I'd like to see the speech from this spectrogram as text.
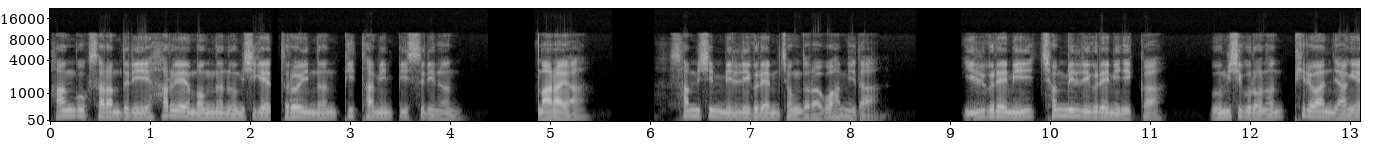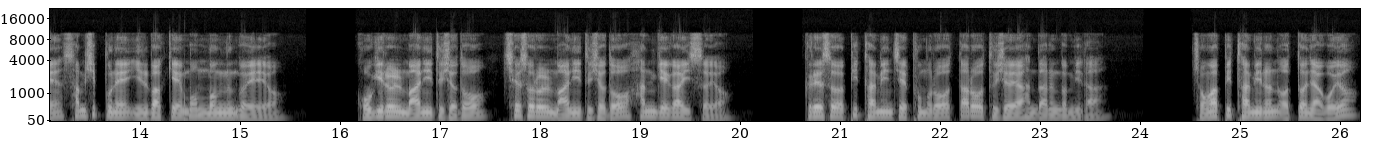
한국 사람들이 하루에 먹는 음식에 들어있는 비타민 B3는 많아야 30mg 정도라고 합니다. 1g이 1000mg이니까 음식으로는 필요한 양의 30분의 1밖에 못 먹는 거예요. 고기를 많이 드셔도 채소를 많이 드셔도 한계가 있어요. 그래서 비타민 제품으로 따로 드셔야 한다는 겁니다. 종합 비타민은 어떠냐고요?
